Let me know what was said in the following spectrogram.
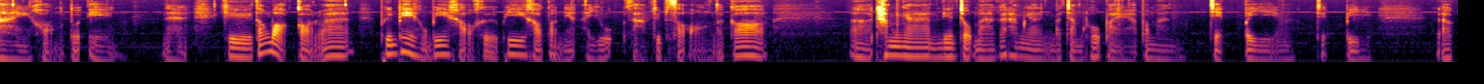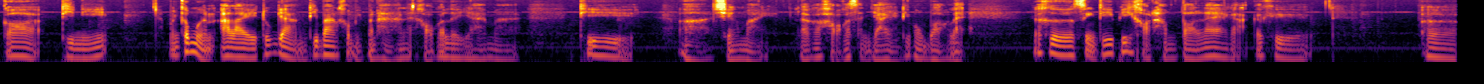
นายของตัวเอง นะฮะคือต้องบอกก่อนว่าพื้นเพของพี่เขาคือพี่เขาตอนนี้อายุ 32 แล้วก็ทำงานเรียนจบมาก็ทำงานประจำทั่วไปครับประมาณ 7 ปี 7 ปี แล้วก็ทีนี้มันก็เหมือนอะไรทุกอย่างที่บ้านเขามีปัญหาแหละเขาก็เลยย้ายมาที่เชียงใหม่ แล้วก็เขาก็สัญญาอย่างที่ผมบอกแหละ ก็คือสิ่งที่พี่เขาทำตอนแรกอะ่ะก็คือออ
